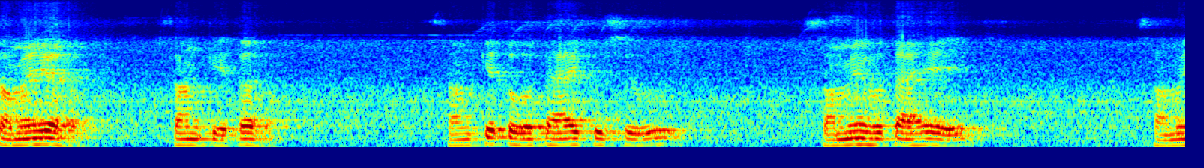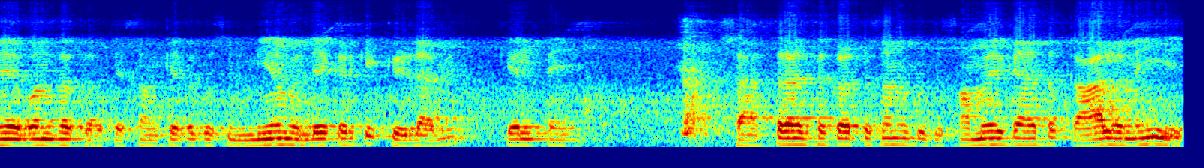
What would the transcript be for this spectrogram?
समय, संकेत। संकेत होता है कुछ, समय होता है समय बंध कहते संकेत कुछ नियम लेकर के क्रीड़ा में खेलते हैं। शास्त्रार्थ करते समय कुछ समय का तो काल नहीं है।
